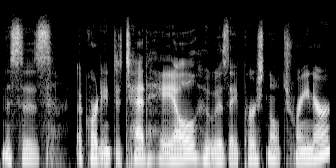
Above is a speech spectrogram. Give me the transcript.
this is according to Ted Hale, who is a personal trainer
